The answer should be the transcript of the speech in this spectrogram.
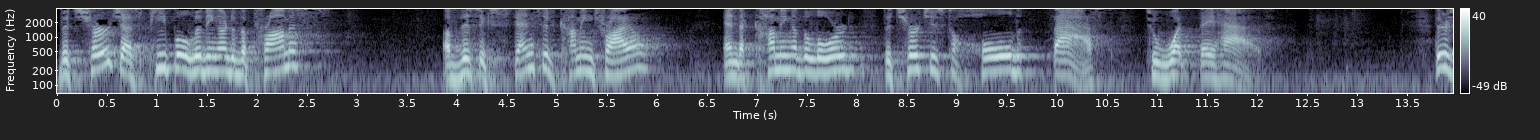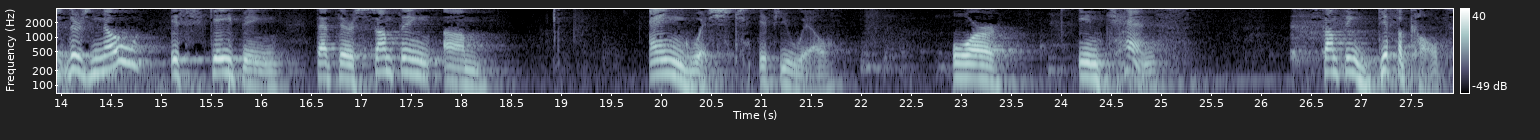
the church, as people living under the promise of this extensive coming trial and the coming of the Lord, the church is to hold fast to what they have. There's, there's no escaping that there's something um, anguished, if you will, or intense, something difficult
